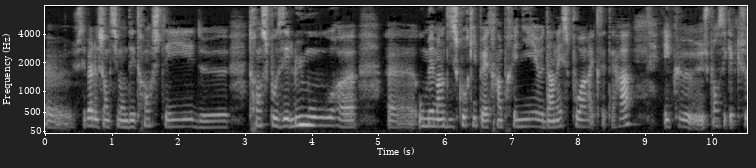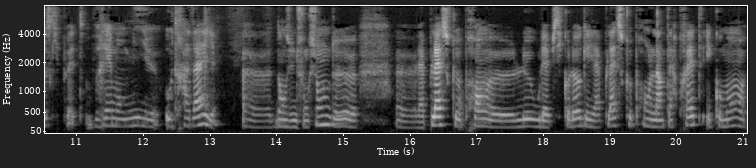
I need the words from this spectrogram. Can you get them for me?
je sais pas, le sentiment d'étrangeté, de transposer l'humour, euh, ou même un discours qui peut être imprégné d'un espoir, etc. Et que je pense que c'est quelque chose qui peut être vraiment mis au travail dans une fonction de euh, la place que prend euh, le ou la psychologue et la place que prend l'interprète et comment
